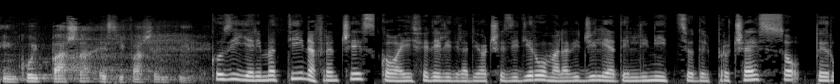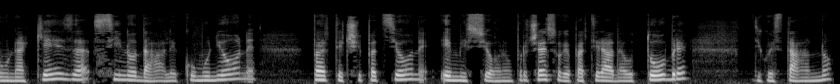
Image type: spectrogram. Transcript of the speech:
in cui passa e si fa sentire. Così ieri mattina Francesco ai fedeli della diocesi di Roma la vigilia dell'inizio del processo per una chiesa sinodale, comunione, partecipazione e missione, un processo che partirà da ottobre di quest'anno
